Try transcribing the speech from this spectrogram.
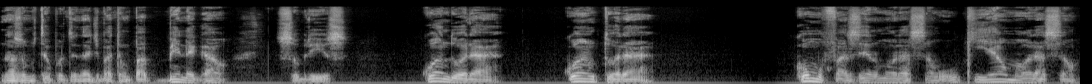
nós vamos ter a oportunidade de bater um papo bem legal sobre isso. Quando orar? Quanto orar? Como fazer uma oração? O que é uma oração?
